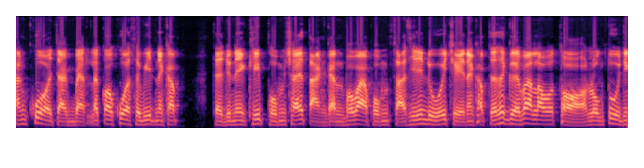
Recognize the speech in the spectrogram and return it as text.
ทั้งขั้วจากแบตแล้วก็ขั้วสวิตช์นะครับแต่อยู่ในคลิปผมใช้ต่างกันเพราะว่าผมสาธิตให้ดูเฉยๆนะครับแต่ถ้าเกิดว่าเราต่อลงตู้จ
